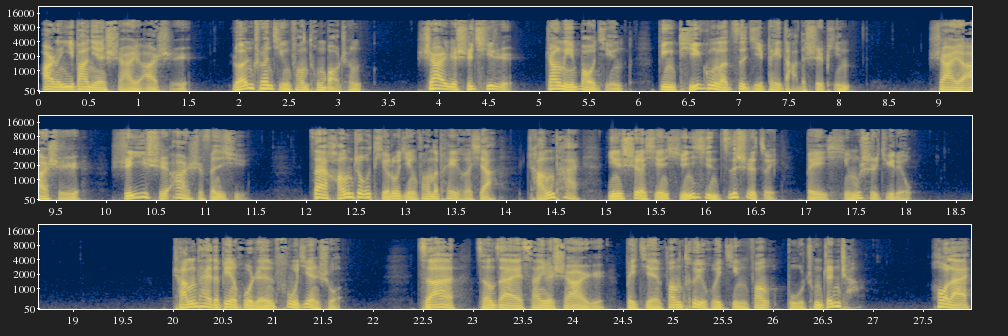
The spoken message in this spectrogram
二零一八年十二月二十日，栾川警方通报称。十二月十七日，张林报警，并提供了自己被打的视频。十二月二十日十一时二十分许，在杭州铁路警方的配合下，常泰因涉嫌寻衅滋事罪被刑事拘留。常泰的辩护人付建说，此案曾在三月十二日被检方退回警方补充侦查，后来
